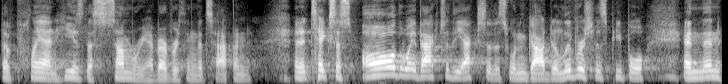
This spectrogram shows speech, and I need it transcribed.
the plan. He is the summary of everything that's happened and it takes us all the way back to the Exodus when God delivers his people. And then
